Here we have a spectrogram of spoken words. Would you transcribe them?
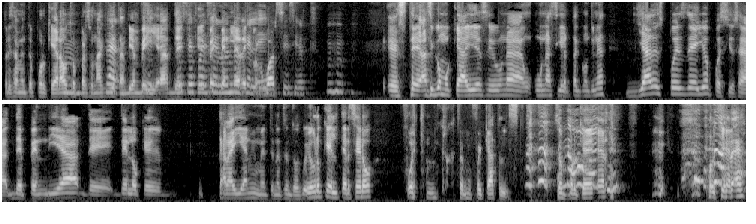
precisamente porque era otro Mm, personaje claro, que también sí, veía de, ese fue que el venía de que Clone leí, Wars. sí, es cierto. Este, así como que hay ese, una, una cierta continuidad. Ya después de ello, pues sí, o sea, dependía de, de lo que traía en mi mente en ese entonces. Yo creo que el tercero fue también, creo que también fue Catalyst. O sea, porque, era, porque era,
